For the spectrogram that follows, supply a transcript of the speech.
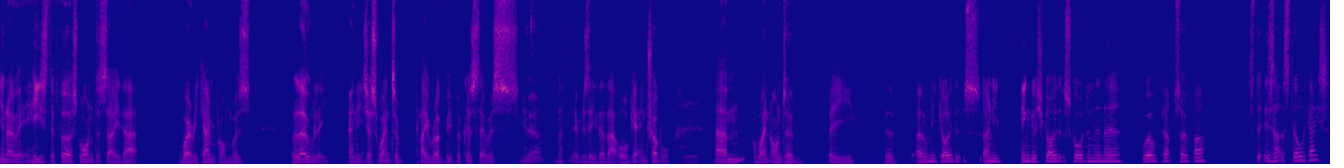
you know, he's the first one to say that where he came from was lowly, and he just went to play rugby because there was, you know, yeah. it was either that or get in trouble. Mm. Um, went on to be the only guy that's only English guy that scored in a World Cup so far. Is that still the case?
